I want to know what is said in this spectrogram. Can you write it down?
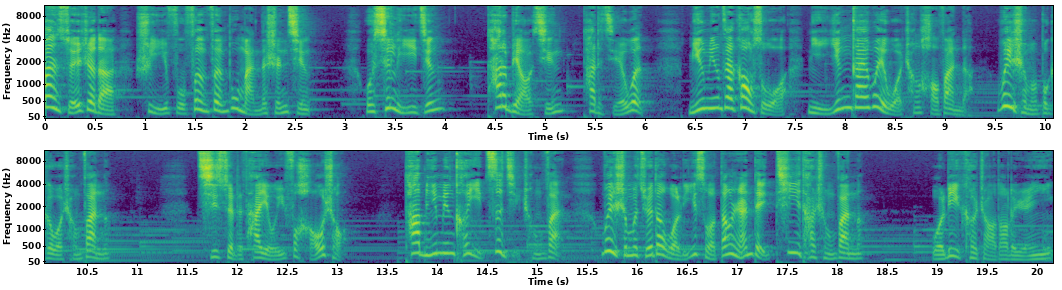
伴随着的是一副愤愤不满的神情，我心里一惊。他的表情，他的诘问，明明在告诉我你应该为我盛好饭的，为什么不给我盛饭呢？七岁的他有一副好手，他明明可以自己盛饭，为什么觉得我理所当然得替他盛饭呢？我立刻找到了原因。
